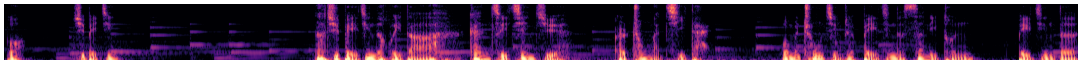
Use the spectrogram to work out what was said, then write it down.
不，去北京。那去北京的回答干脆坚决，而充满期待。我们憧憬着北京的三里屯，北京的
